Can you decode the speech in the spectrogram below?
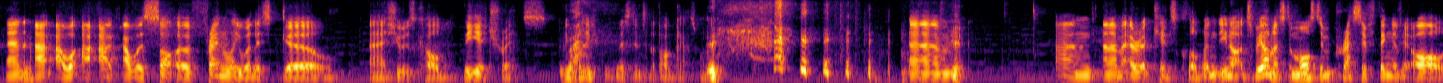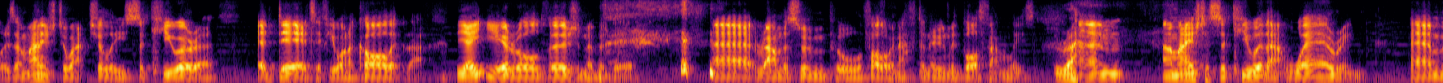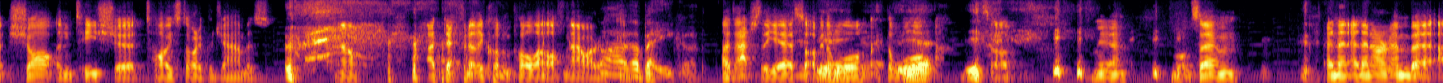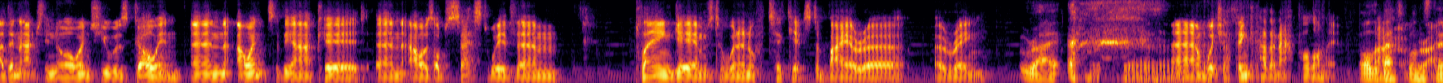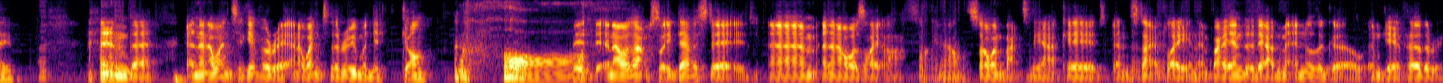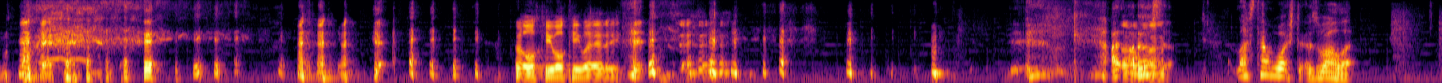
and I, I, I, I was sort of friendly with this girl. Uh, she was called Beatrice. You listening to the podcast. um, and and I met her at kids club. And you know, to be honest, the most impressive thing of it all is I managed to actually secure a, a date, if you want to call it that, the eight-year-old version of a date uh, around the swimming pool the following afternoon with both families. Right. Um, I managed to secure that wearing um, short and t-shirt Toy Story pajamas. now, I definitely couldn't pull that off now. I reckon. I, I bet you could. I'd actually, yeah, sort of in the walk, yeah, the walk, Yeah. sort of, yeah. But um, and then and then I remember I didn't actually know when she was going, and I went to the arcade, and I was obsessed with um, playing games to win enough tickets to buy her a, a ring, Right. um, which I think had an apple on it. All the best ones right. do. And uh, and then I went to give her it, and I went to the room, and they'd gone. Oh. It- and I was absolutely devastated. Um, and then I was like, oh, fucking hell. So I went back to the arcade and started playing. And by the end of the day, I'd met another girl and gave her the ring. the lucky, lucky lady. I, Oh, I also, last time I watched it as well. uh,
